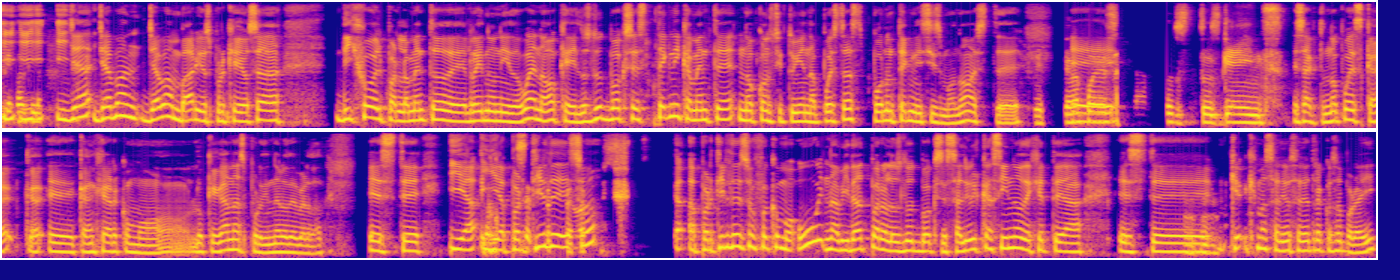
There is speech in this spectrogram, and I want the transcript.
y, y, ya, ya van, ya van varios, porque, o sea, dijo el Parlamento del Reino Unido, bueno, ok, los loot boxes técnicamente no constituyen apuestas por un tecnicismo, ¿no? Este. no puedes eh, tus, tus, gains. Exacto, no puedes eh, canjear como lo que ganas por dinero de verdad. Este, y a, y a partir de eso, a partir de eso fue como, uy, Navidad para los loot boxes. Salió el casino de GTA. Este, ¿qué, más salió? ¿Salió otra cosa por ahí?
